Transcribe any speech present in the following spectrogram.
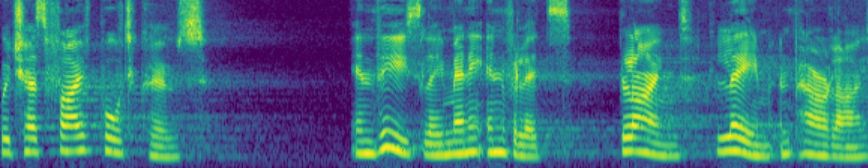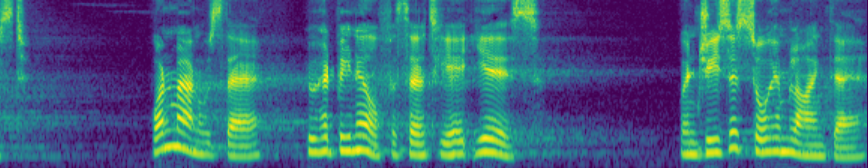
which has five porticos. In these lay many invalids, blind, lame, and paralyzed. One man was there who had been ill for 38 years. When Jesus saw him lying there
